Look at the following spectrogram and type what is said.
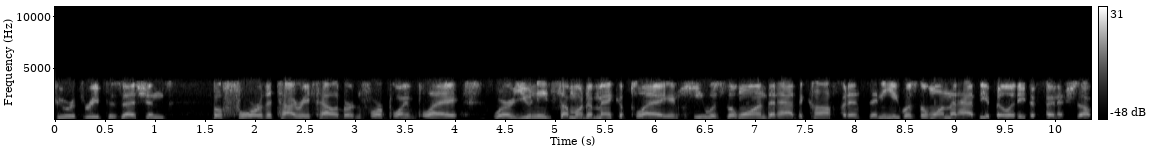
two or three possessions before the Tyrese Halliburton four point play where you need someone to make a play, and he was the one that had the confidence and he was the one that had the ability to finish. So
